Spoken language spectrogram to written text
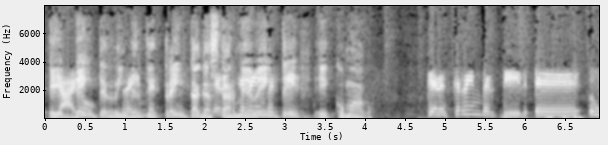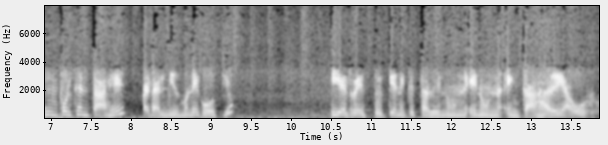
eh, Claro, 20, reinvertir reinver- 30, tienes que gastarme 20, reinvertir. eh, ¿cómo hago? Tienes que reinvertir eh, un porcentaje para el mismo negocio y el resto tiene que estar en un en una en caja de ahorro.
